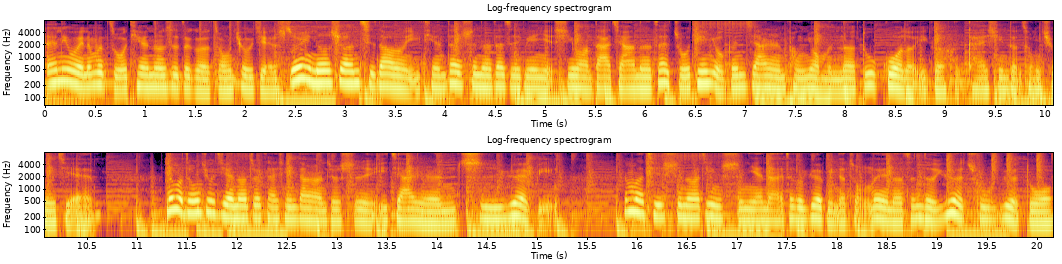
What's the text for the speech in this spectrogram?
Anyway，那么昨天呢是这个中秋节，所以呢虽然迟到了一天，但是呢在这边也希望大家呢在昨天有跟家人朋友们呢度过了一个很开心的中秋节。那么中秋节呢最开心当然就是一家人吃月饼。那么其实呢近十年来这个月饼的种类呢真的越出越多。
